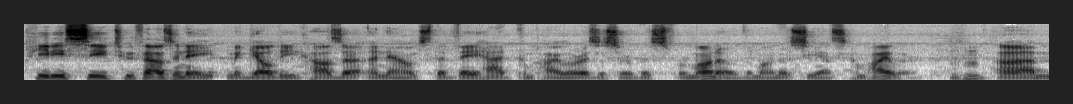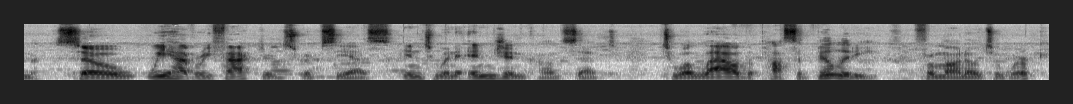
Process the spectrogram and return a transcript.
PDC 2008, Miguel de Icaza announced that they had compiler as a service for Mono, the Mono CS compiler. Um, so we have refactored Script CS into an engine concept to allow the possibility for Mono to work.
